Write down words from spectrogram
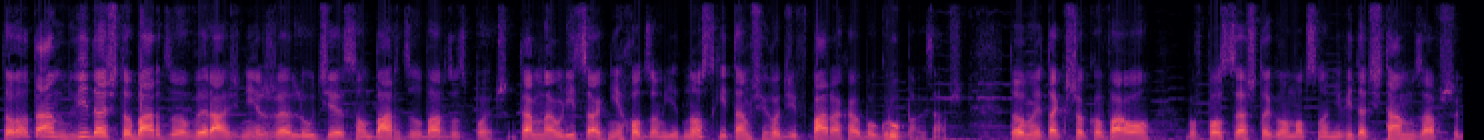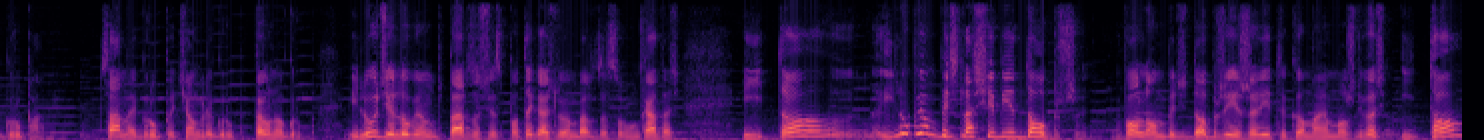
to tam widać to bardzo wyraźnie, że ludzie są bardzo, bardzo społeczni. Tam na ulicach nie chodzą jednostki, tam się chodzi w parach albo grupach zawsze. To mnie tak szokowało, bo w Polsce aż tego mocno nie widać, tam zawsze grupami. Same grupy, ciągle grupy, pełno grup. I ludzie lubią bardzo się spotykać, lubią bardzo ze sobą gadać i to i lubią być dla siebie dobrzy. Wolą być dobrzy, jeżeli tylko mają możliwość i to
